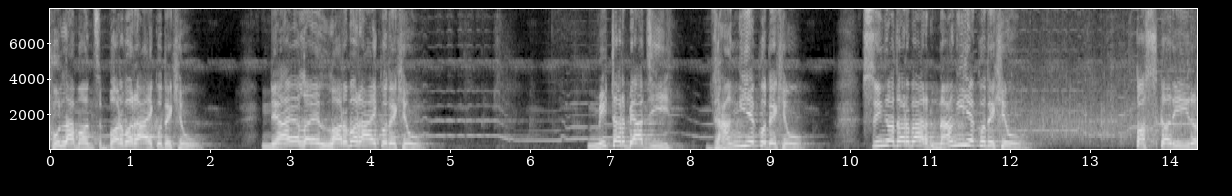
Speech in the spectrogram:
खुल्ला मञ्च बर्बर आएको देख्यौँ। न्यायालय लर्बर आएको देख्यौँ। मिटर ब्याजी झाङ्गिएको देख्यौँ। सिंहदरबार नाङ्गिएको देख्यौँ। तस्करी र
